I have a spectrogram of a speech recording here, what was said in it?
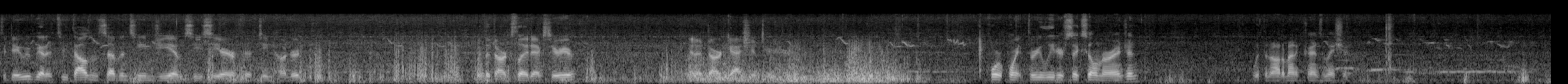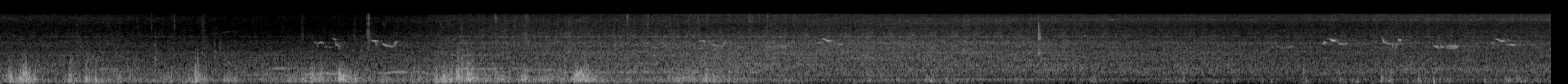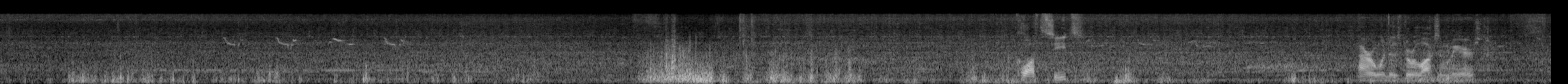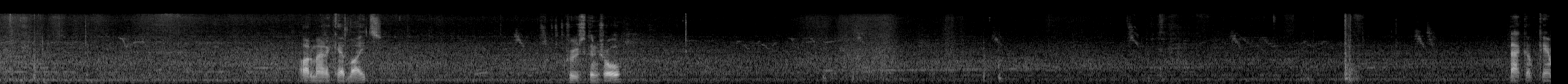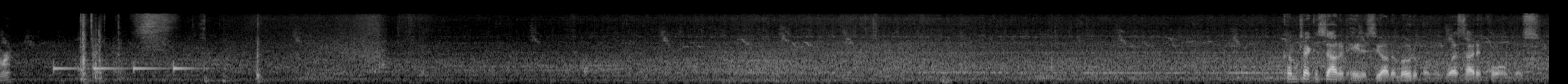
Today we've got a 2017 GMC Sierra 1500 with a dark slate exterior and a dark ash interior. 4.3 liter six cylinder engine with an automatic transmission. Cloth seats, power windows, door locks and mirrors, automatic headlights, cruise control, backup camera, Come check us out at Haydocy Automotive on the west side of Columbus.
